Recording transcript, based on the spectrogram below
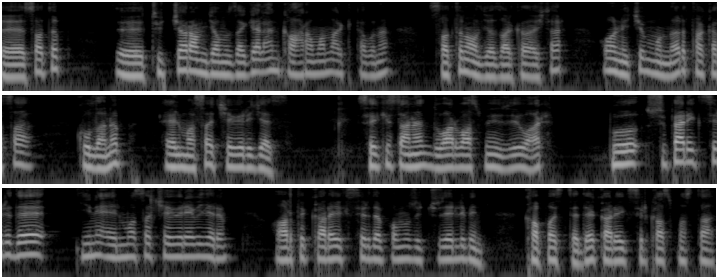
e, satıp e, tüccar amcamıza gelen kahramanlar kitabını satın alacağız arkadaşlar. Onun için bunları takasa kullanıp elmasa çevireceğiz. 8 tane duvar basma yüzüğü var. Bu süper iksiri de yine elmasa çevirebilirim. Artık kara iksir depomuz 350 bin kapasitede. Kara iksir kasması da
